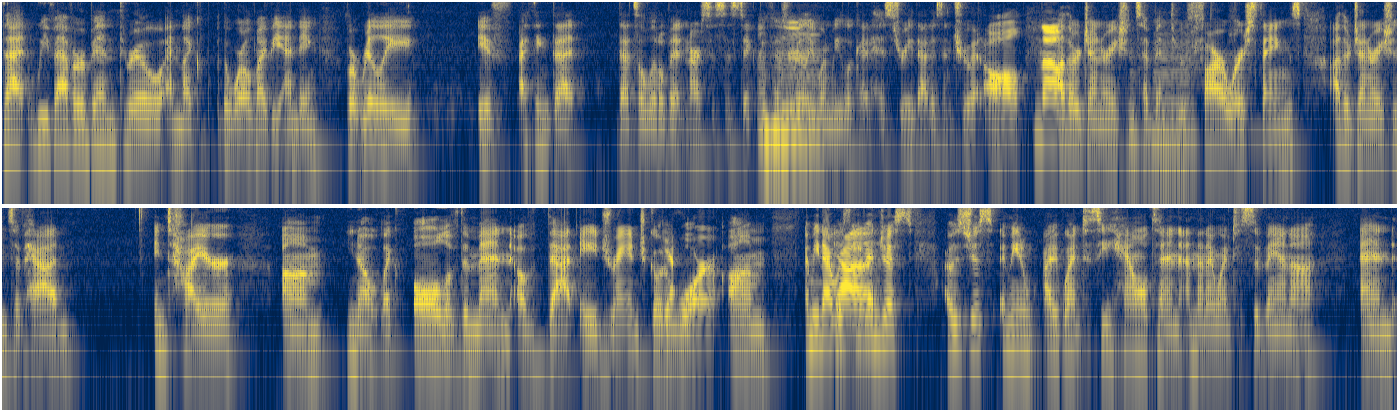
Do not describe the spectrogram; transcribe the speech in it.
that we've ever been through, and like the world might be ending. But really, if I think that that's a little bit narcissistic because really, when we look at history, that isn't true at all. No. Other generations have been through far worse things. Other generations have had entire um you know like all of the men of that age range go to Yeah. war um i mean i was Yeah. even just i was just i mean i went to see hamilton and then i went to savannah and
